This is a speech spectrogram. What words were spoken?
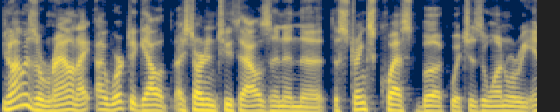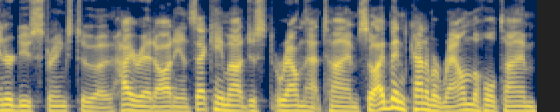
You know, I was around. I, I worked at Gallup. I started in 2000, and the the Strengths Quest book, which is the one where we introduce strengths to a higher ed audience, that came out just around that time. So I've been kind of around the whole time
